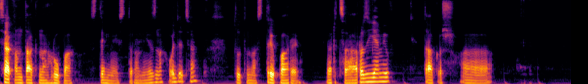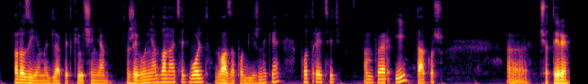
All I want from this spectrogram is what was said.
Вся контактна група з тильної сторони знаходиться. Тут у нас три пари RCA роз'ємів, також е, роз'єми для підключення живлення 12 вольт, два запобіжники по 30 А і також е, 4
